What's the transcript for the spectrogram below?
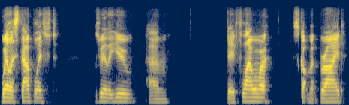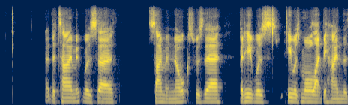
well established. It was really you, um, Dave Flower, Scott McBride. At the time, it was uh, Simon Noakes was there, but he was he was more like behind the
